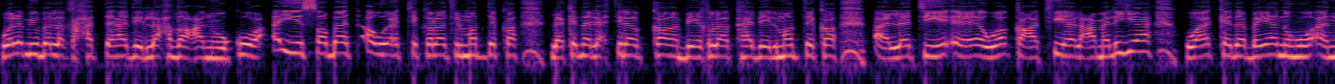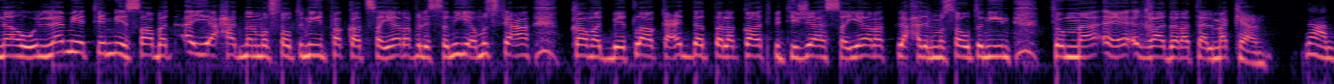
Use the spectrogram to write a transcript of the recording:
ولم يبلغ حتى هذه اللحظة عن وقوع أي إصابات أو اعتقالات في المنطقة لكن الاحتلال قام بإغلاق هذه المنطقة التي آه، وقعت فيها العملية. وأكد بيانه أنه لم يتم إصابة أي أحد من المستوطنين. المستوطنين فقط سيارة فلسطينية مسرعة قامت بإطلاق عدة طلقات باتجاه سيارة لأحد المستوطنين ثم آه، غادرت المكان. نعم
